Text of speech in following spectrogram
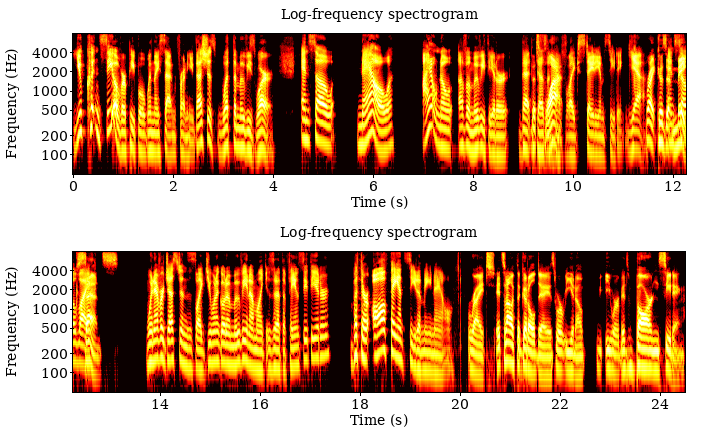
you couldn't see over people when they sat in front of you. That's just what the movies were. And so now I don't know of a movie theater that That's doesn't flat. have like stadium seating. Yeah. Right, because it And so, makes like, sense. Whenever Justin's is like, Do you want to go to a movie? And I'm like, Is it at the fancy theater? but they're all fancy to me now. Right. It's not like the good old days where you know you were. It's barn seating.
